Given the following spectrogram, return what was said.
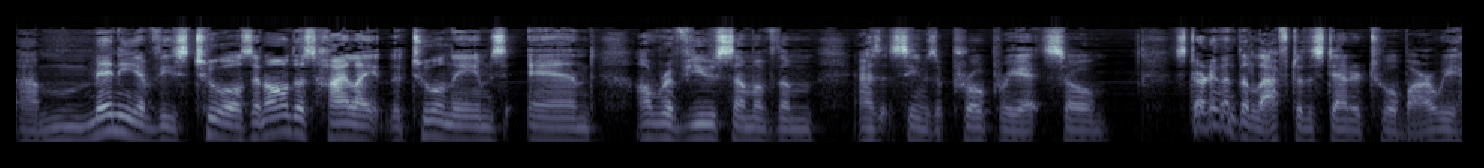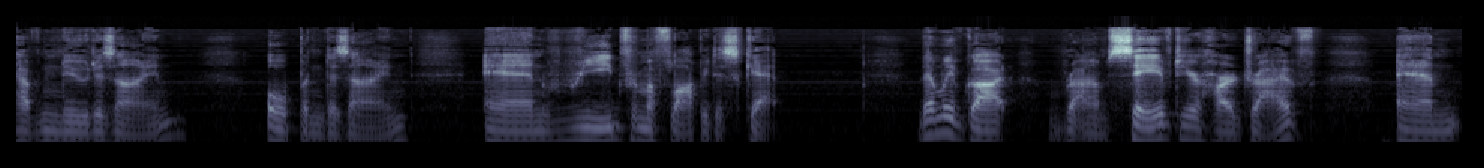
uh, many of these tools, and I'll just highlight the tool names and I'll review some of them as it seems appropriate. So, starting on the left of the standard toolbar, we have New Design, Open Design, and Read from a floppy diskette. Then we've got um, Save to your hard drive and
